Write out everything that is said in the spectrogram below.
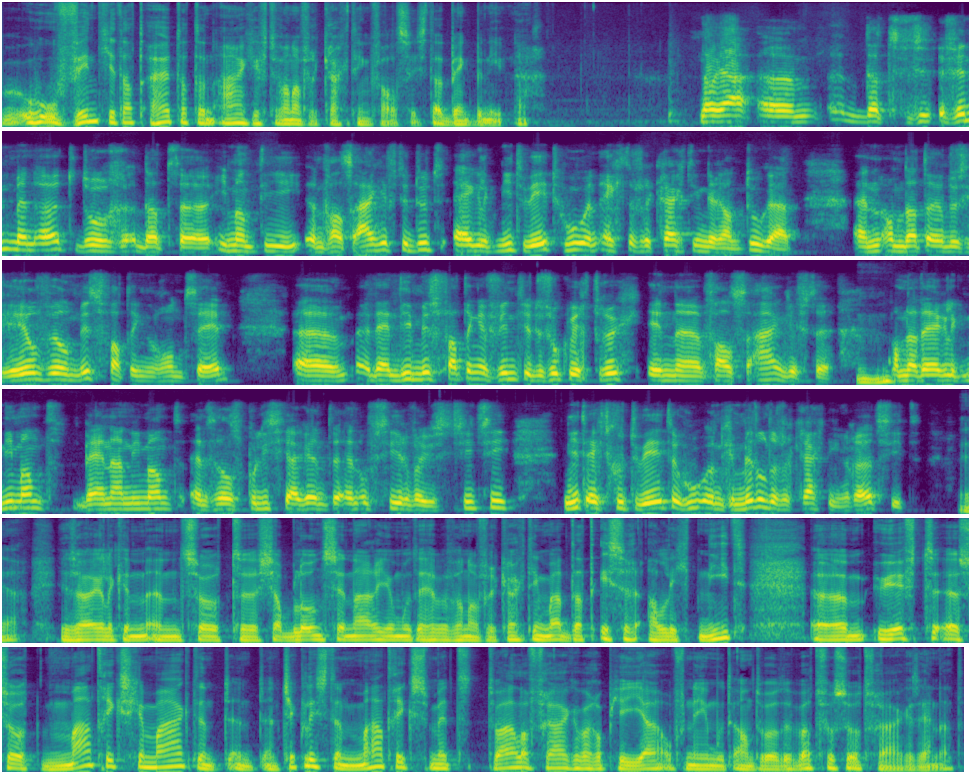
hoe vind je dat uit dat een aangifte van een verkrachting vals is? Dat ben ik benieuwd naar. Nou ja, um, dat vindt men uit doordat uh, iemand die een vals aangifte doet eigenlijk niet weet hoe een echte verkrachting eraan toe gaat. En omdat er dus heel veel misvattingen rond zijn, uh, en die misvattingen vind je dus ook weer terug in uh, valse aangifte. Mm -hmm. Omdat eigenlijk niemand, bijna niemand, en zelfs politieagenten en officieren van justitie niet echt goed weten hoe een gemiddelde verkrachting eruit ziet. Ja, je zou eigenlijk een, een soort uh, schabloonscenario moeten hebben van een verkrachting, maar dat is er allicht niet. Um, u heeft een soort matrix gemaakt, een, een, een, checklist, een matrix met twaalf vragen waarop je ja of nee moet antwoorden. Wat voor soort vragen zijn dat?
